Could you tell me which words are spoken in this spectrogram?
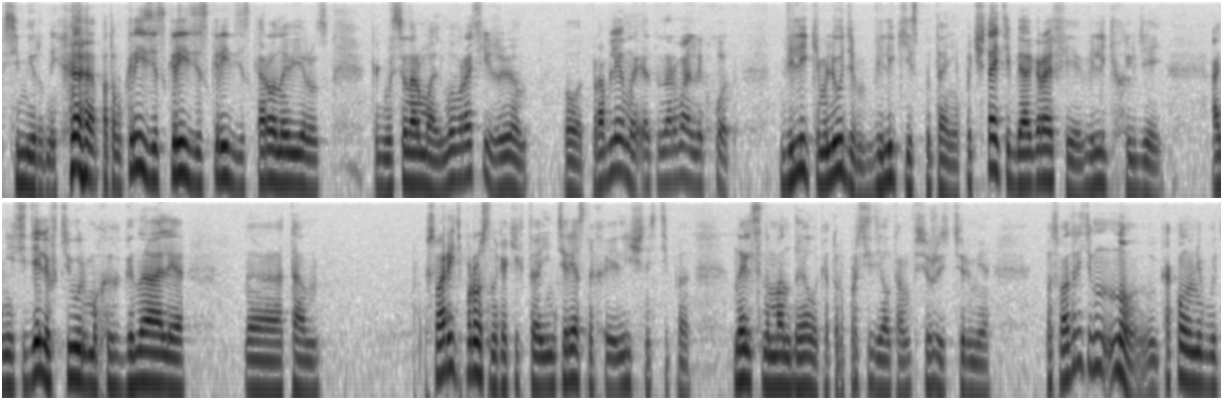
всемирный. Потом кризис, кризис, кризис, коронавирус. Как бы все нормально. Мы в России живем. Вот. Проблемы это нормальный ход. Великим людям великие испытания. Почитайте биографии великих людей. Они сидели в тюрьмах, их гнали, э, там. Посмотрите просто на каких-то интересных личностей, типа Нельсона Мандела, который просидел там всю жизнь в тюрьме. Посмотрите, ну, какого-нибудь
